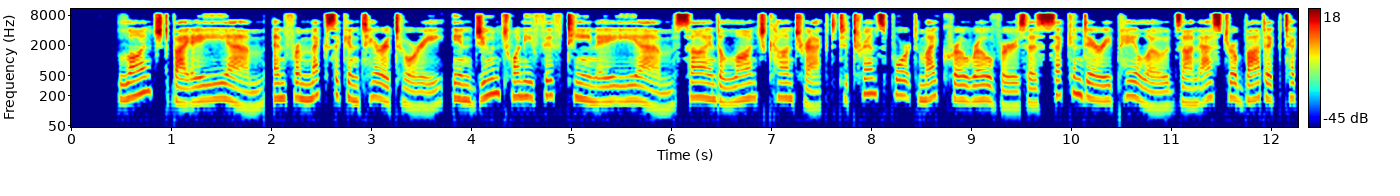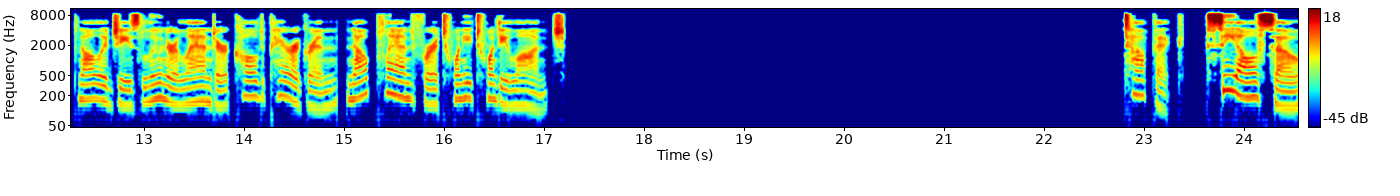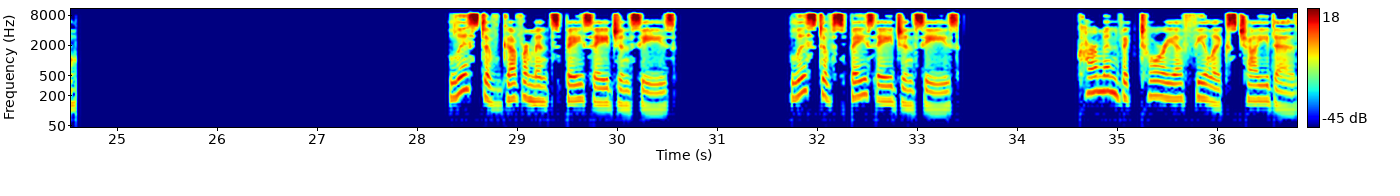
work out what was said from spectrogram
launched by AEM, and from Mexican territory. In June 2015, AEM signed a launch contract to transport micro rovers as secondary payloads on Astrobotic Technologies lunar lander called Peregrine, now planned for a 2020 launch. See also List of government space agencies. List of space agencies. Carmen Victoria Felix Chaidez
